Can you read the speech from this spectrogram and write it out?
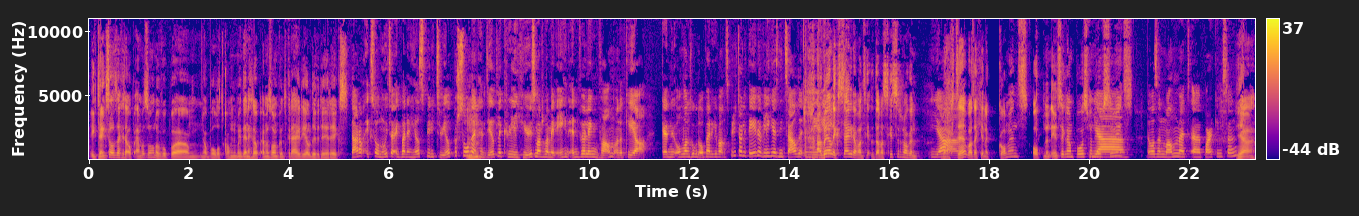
Ik denk zelfs dat je dat op Amazon of op um, ja, bol.com, maar ik denk dat je dat op Amazon kunt krijgen, die hele DVD-reeks. Daarom, ik zou nooit zeggen, ik ben een heel spiritueel persoon en gedeeltelijk religieus, maar met mijn eigen invulling van. En oké, ja, ik heb nu onlangs ook de opmerking van spiritualiteit en religie is niet hetzelfde. Nee. Ah, wel, ik zeg dat, want dat was gisteren nog een... Ja. Wacht, hè, was dat geen comment op een Instagram-post van u of ja, zoiets? dat was een man met eh, Parkinson. Ja.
